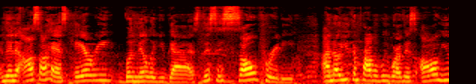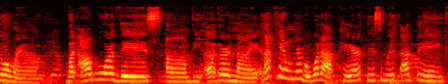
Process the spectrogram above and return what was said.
And then it also has airy vanilla, you guys. This is so pretty. I know you can probably wear this all year round, but I wore this um, the other night, and I can't remember what I paired this with. I think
